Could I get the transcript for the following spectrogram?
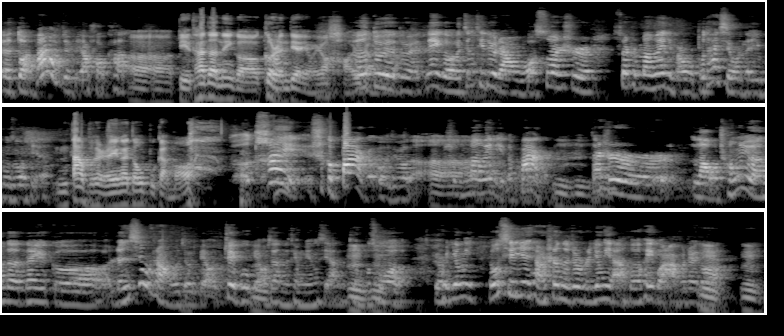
呃短发我觉得比较好看。呃呃，比他的那个个人电影要好一点。呃，对对，那个惊奇队长我算是算是漫威里面我不太喜欢的一部作品。嗯，大部分人应该都不感冒。呃，太是个 bug，我觉得是个漫威里的 bug。嗯嗯。但是老成员的那个人性上，我觉得表这部表现的挺明显的，挺不错的。就是鹰，尤其印象深的就是鹰眼和黑寡妇这段。嗯。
